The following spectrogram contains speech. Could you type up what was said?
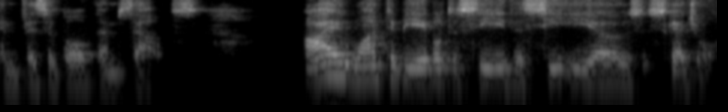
and visible themselves. I want to be able to see the CEO's schedule.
